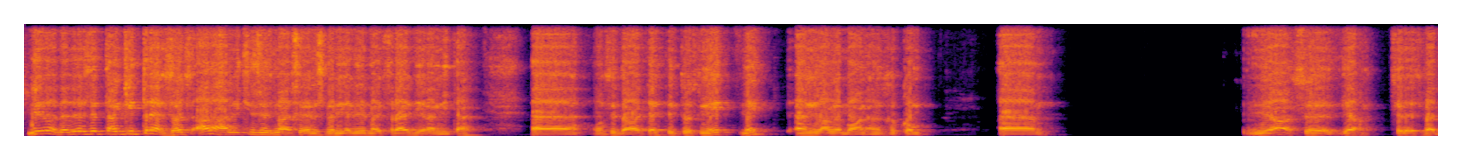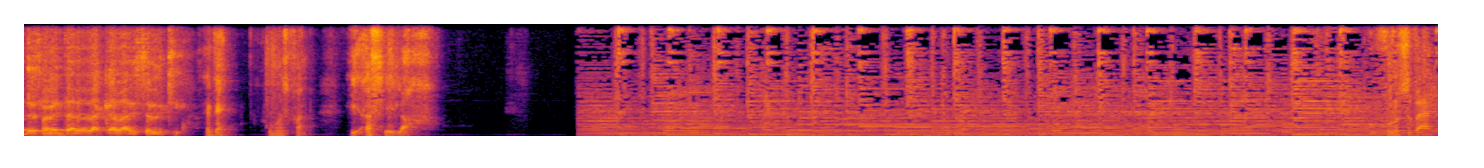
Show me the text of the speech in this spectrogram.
Ja, dit is een tankie terug. So is alle hallietjes is my geïnspireerd door my vrou, die Anita. Uh, ons het daar tyd het ons net, net in lange baan ingekom. Uh, ja, so, ja, so dit is maar, dit is maar net een lekker luisterlikkie. Oké, kom ons gaan. Die as jy lach. Hoe voel asof ek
